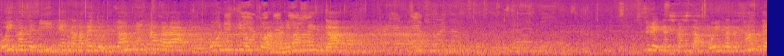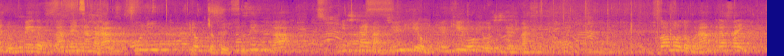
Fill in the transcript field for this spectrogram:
追い風2.7メートル残念ながら公認記録とはなりませんが失礼いたしました。追い風3.6メートル残念ながら公認記録となりませんがフィニッシュタイマー12秒99を表示しております。スコアボードご覧ください。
